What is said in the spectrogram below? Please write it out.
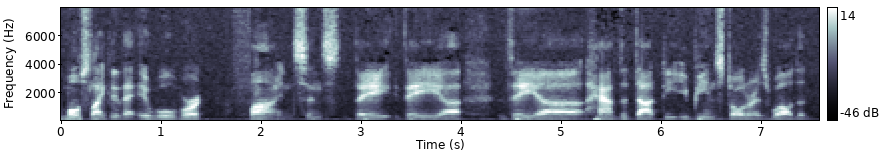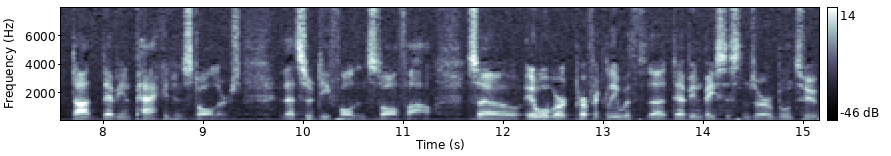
most likely that it will work fine since they they uh, they uh, have the .deb installer as well, the .debian package installers. That's their default install file. So it will work perfectly with uh, Debian-based systems or Ubuntu.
